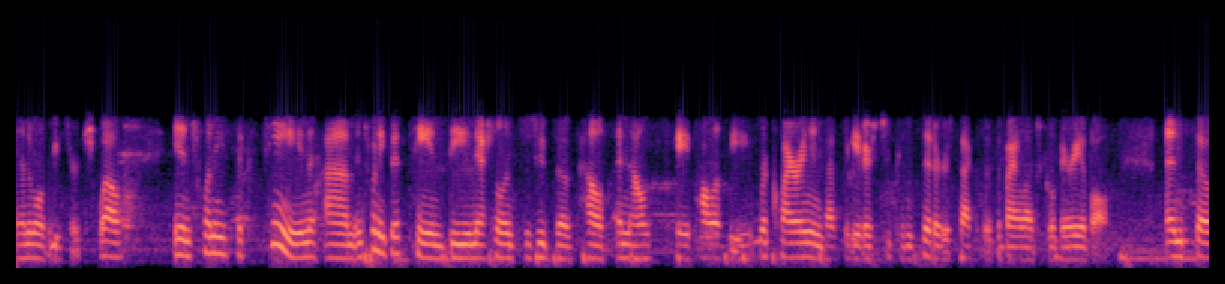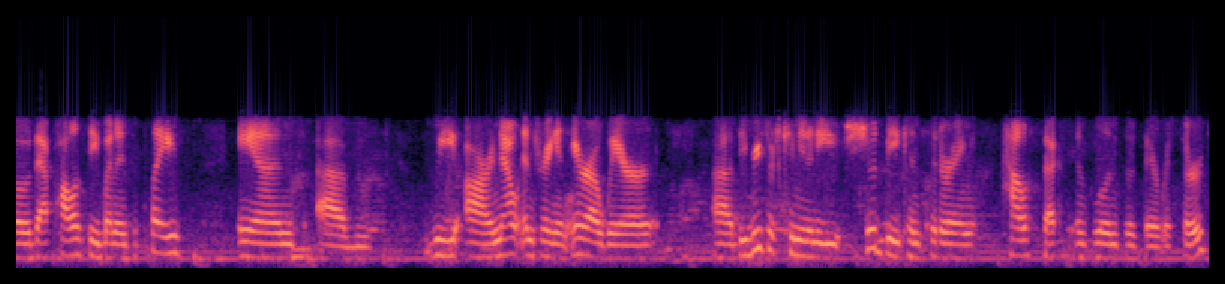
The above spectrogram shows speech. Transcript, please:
animal research. Well, in 2016, um, in 2015, the National Institutes of Health announced a policy requiring investigators to consider sex as a biological variable. And so that policy went into place, and um, we are now entering an era where uh, the research community should be considering how sex influences their research.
